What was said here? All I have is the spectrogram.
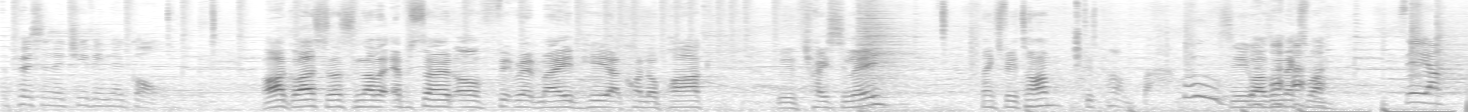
the person achieving their goal. Alright guys, so that's another episode of Fit Rep Made here at Condell Park with Tracey Lee. Thanks for your time. See you guys on the next one. See ya.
